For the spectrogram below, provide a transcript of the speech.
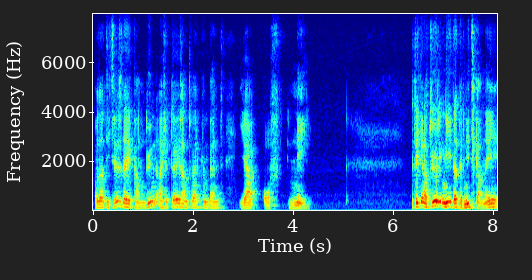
of dat iets is dat je kan doen als je thuis aan het werken bent, ja of nee. Betekent natuurlijk niet dat er niets kan. Hè.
